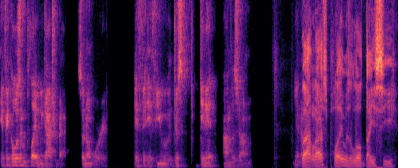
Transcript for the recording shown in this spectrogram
if it goes in play, we got your back. So don't worry. If if you just get it on the zone. You know, that last play was a little dicey.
